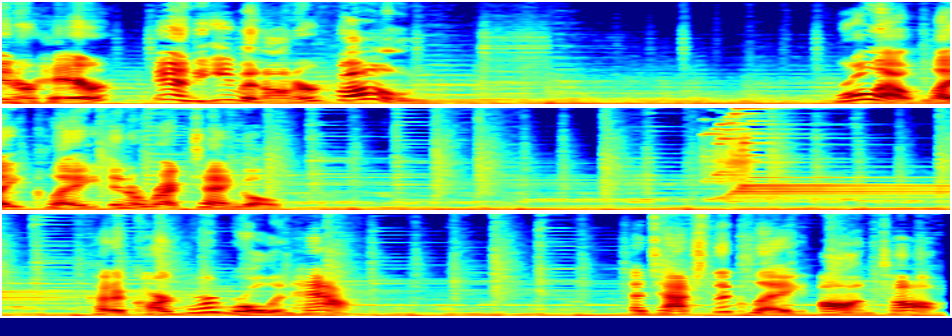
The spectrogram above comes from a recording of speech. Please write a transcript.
In her hair and even on her phone. Roll out light clay in a rectangle. Cut a cardboard roll in half. Attach the clay on top.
